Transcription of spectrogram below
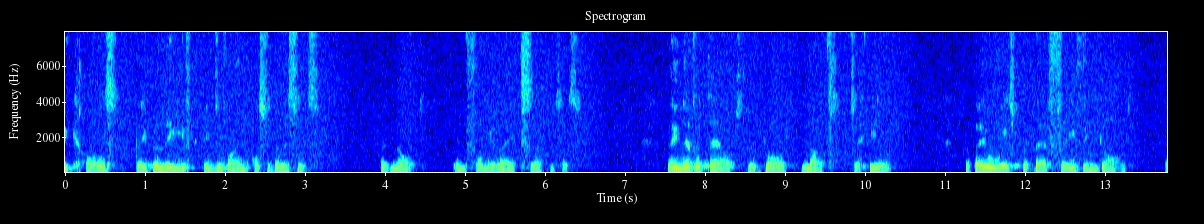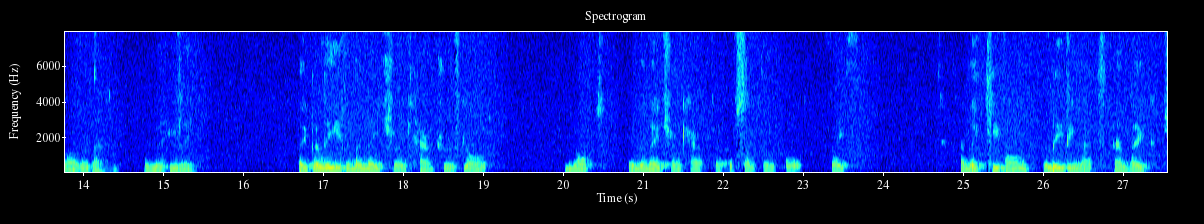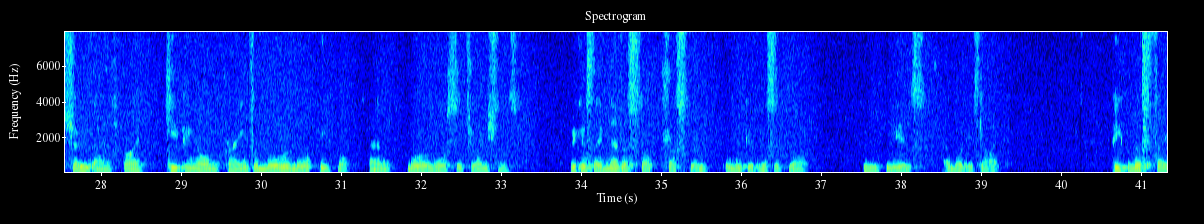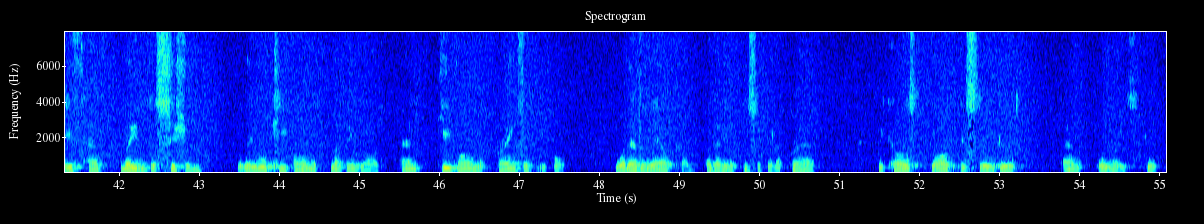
because they believe in divine possibilities, but not in formulaic certainties. They never doubt that God loves to heal, but they always put their faith in God rather than in the healing. They believe in the nature and character of God, not in the nature and character of something called faith. And they keep on believing that, and they show that by keeping on praying for more and more people and more and more situations, because they never stop trusting in the goodness of God who he is and what he's like. People of faith have made a decision that they will keep on loving God and keep on praying for people, whatever the outcome of any particular prayer, because God is still good and always good.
